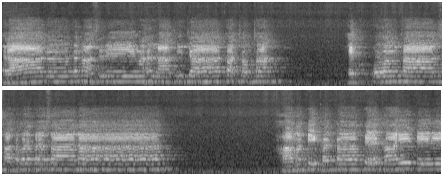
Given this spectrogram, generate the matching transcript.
ਰਾਗ ਤਨਾਸਰੀ ਮਹਲਾ ਤੀਜਾ ਚੌਥਾ ਇੱਕ ਓੰਕਾਰ ਸਤਿਗੁਰ ਪ੍ਰਸਾਦ। ਹਮ ਭਿਖਕ ਭਿਖਾਰੀ ਤੇਰੇ।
